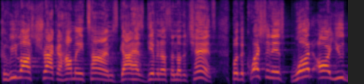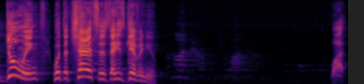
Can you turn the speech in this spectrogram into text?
Because we lost track of how many times God has given us another chance. But the question is, what are you doing with the chances that He's given you? What?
